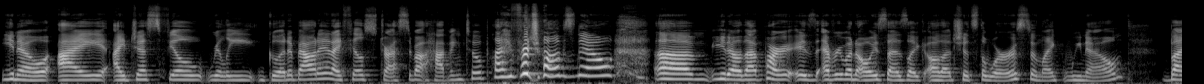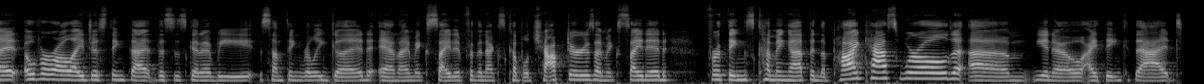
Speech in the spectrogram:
you know i i just feel really good about it. I feel stressed about having to apply for jobs now. Um you know that part is everyone always says like oh that shit's the worst and like we know. But overall i just think that this is going to be something really good and i'm excited for the next couple chapters. I'm excited for things coming up in the podcast world. Um you know i think that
